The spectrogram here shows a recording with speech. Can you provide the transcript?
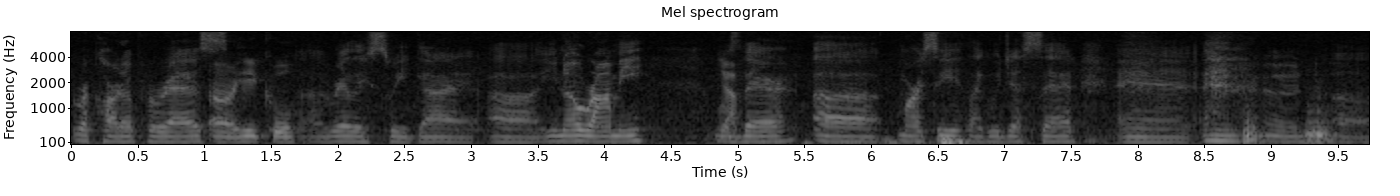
Ricardo Perez, Oh, he cool. a really sweet guy. Uh, you know Rami was Yeah. there. Uh, Marcy, like we just said, and, and uh,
